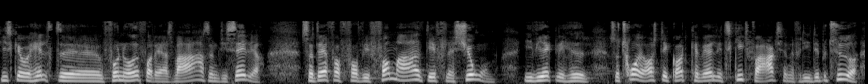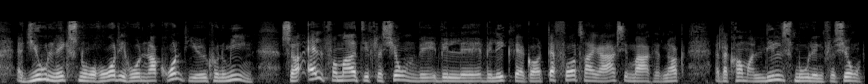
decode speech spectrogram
de skal jo helst øh, få noget for deres varer, som de sælger. Så derfor får vi for meget deflation i virkeligheden, så tror jeg også, det godt kan være lidt skidt for aktierne, fordi det betyder, at julen ikke snor hurtigt nok rundt i økonomien. Så alt for meget deflation vil, vil, øh, vil ikke være godt. Der foretrækker aktiemarkedet nok, at der kommer en lille smule inflation.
